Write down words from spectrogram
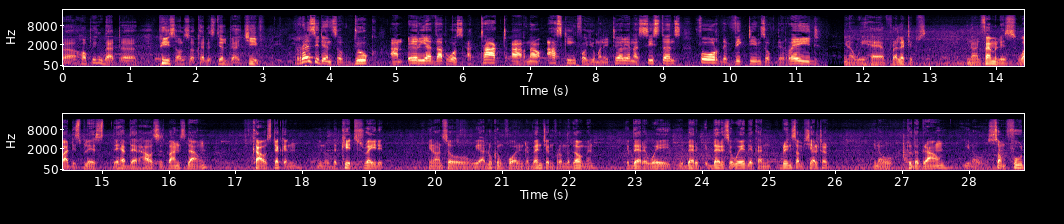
uh, hoping that uh, peace also can still be achieved. Residents of Duk, an area that was attacked, are now asking for humanitarian assistance for the victims of the raid. You know, we have relatives, you know, and families who are displaced. They have their houses burned down, cows taken, you know, the kids raided, you know, and so we are looking for intervention from the government if there a way if there, if there is a way they can bring some shelter you know to the ground you know some food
